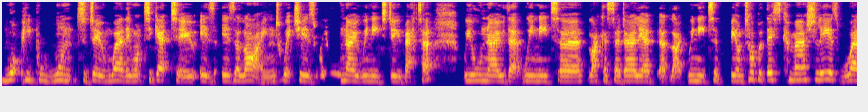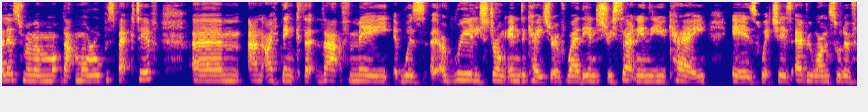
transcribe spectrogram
what people want to do and where they want to get to is is aligned which is know we need to do better we all know that we need to like i said earlier uh, like we need to be on top of this commercially as well as from a, that moral perspective um, and i think that that for me was a really strong indicator of where the industry certainly in the uk is which is everyone sort of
